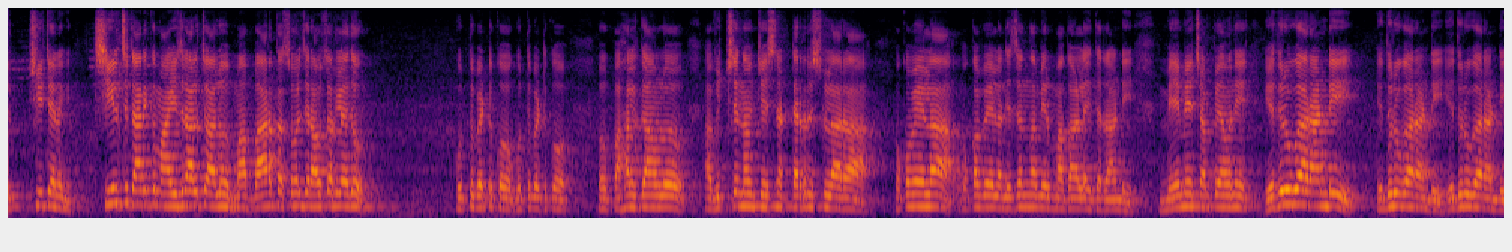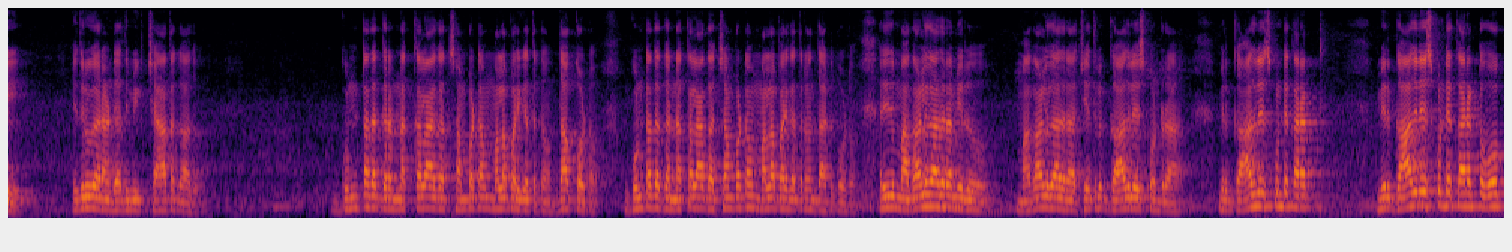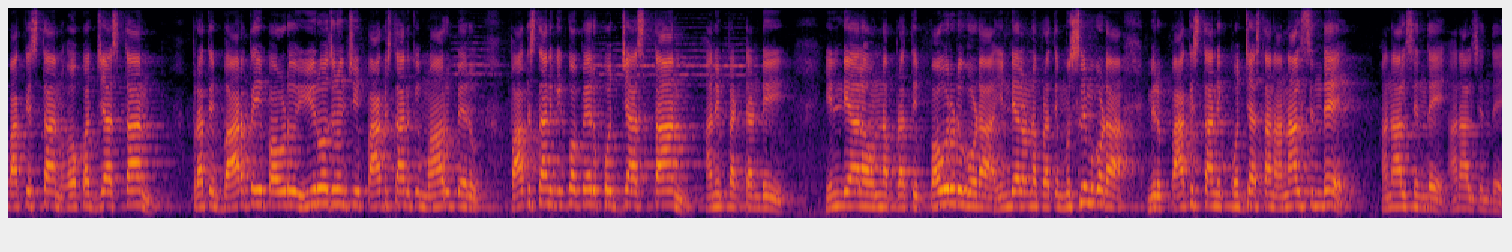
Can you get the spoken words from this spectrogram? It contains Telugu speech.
చీటనికి చీల్చటానికి మా ఇజ్రాయల్ చాలు. మా భారత సోల్జర్ అవసరం లేదు. గుర్తుపెట్టుకో గుర్తుపెట్టుకో. ఓ పహల్గాంలో ఆ విచ్ఛిన్నం చేసిన టెర్రరిస్టులారా ఒకవేళ ఒకవేళ నిజంగా మీరు మగాళ్ళైతే రాండి. మేమే చంపామని ఎదురుగా రండి. ఎదురుగా రండి. ఎదురుగా రండి. ఎదురుగా రండి. అది మీకు చేత కాదు. గుంట దగ్గర నక్కలాగా చంపటం మళ్ళా పరిగెత్తటం దాక్కోవటం. గుంట దగ్గర నక్కలాగా చంపటం మళ్ళా పరిగెత్తడం దాటుకోవటం. అరే ఇది మగాళ్ళు కాదురా మీరు. మగాళ్ళు కాదురా. చేతులకు గాజులు వేసుకోండిరా. మీరు గాజులు వేసుకుంటే కరెక్ట్. మీరు గాజులు వేసుకుంటే కరెక్ట్. ఓ పాకిస్తాన్ ఓ కజ్జాస్తాన్ ప్రతి భారతీయ పౌరుడు ఈ రోజు నుంచి పాకిస్తాన్కి మారు పేరు. పాకిస్తాన్కి ఇంకో పేరు కొజ్జాస్తాన్ అని పెట్టండి. ఇండియాలో ఉన్న ప్రతి పౌరుడు కూడా ఇండియాలో ఉన్న ప్రతి ముస్లిం కూడా మీరు పాకిస్తాన్ని కొచ్చేస్తాను అనాల్సిందే అనాల్సిందే అనాల్సిందే.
